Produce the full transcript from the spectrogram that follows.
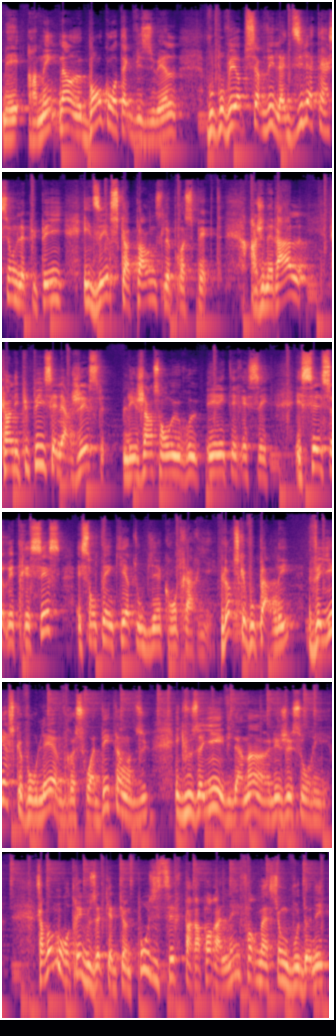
mais en maintenant un bon contact visuel, vous pouvez observer la dilatation de la pupille et dire ce que pense le prospect. En général, quand les pupilles s'élargissent, les gens sont heureux et intéressés. Et s'ils se rétrécissent, ils sont inquiètes ou bien contrariés. Lorsque vous parlez, veillez à ce que vos lèvres soient détendues et que vous ayez évidemment un léger sourire. Ça va montrer que vous êtes quelqu'un de positif par rapport à l'information que vous donnez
